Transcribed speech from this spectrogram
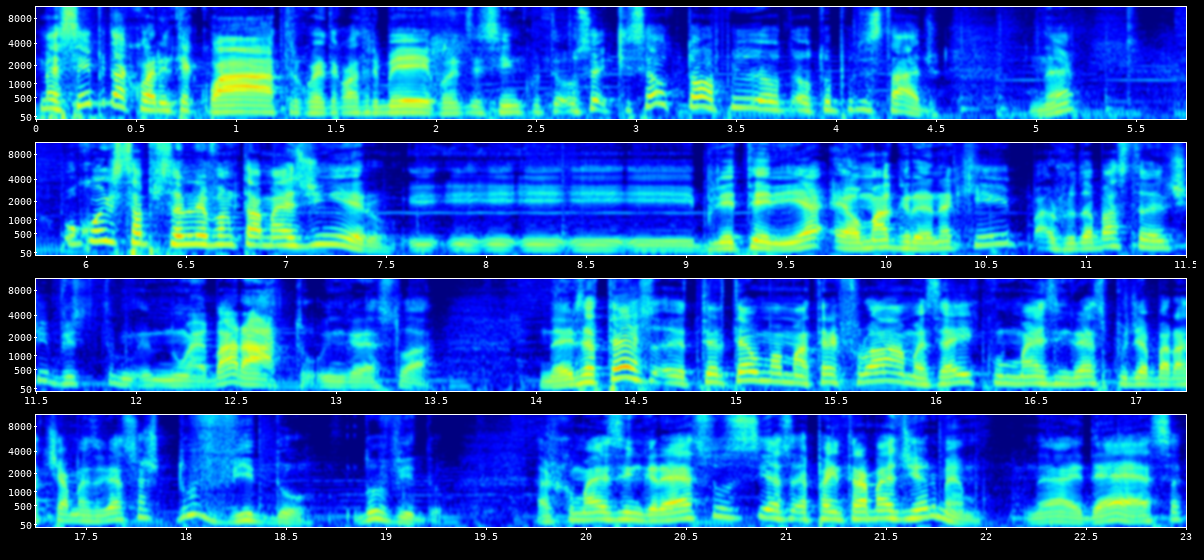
mas sempre dá 44, 44,5, 45, ou seja, que isso é o top, é o, é o topo do estádio, né? O Corinthians tá precisando levantar mais dinheiro. E, e- e- e- bilheteria é uma grana que ajuda bastante, visto que não é barato o ingresso lá. Né? Eles até. Tem até uma matéria que falou: ah, mas aí com mais ingressos podia baratear mais ingressos. Eu acho duvido, duvido. Acho que mais ingressos ia- é pra entrar mais dinheiro mesmo. Né? A ideia é essa.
